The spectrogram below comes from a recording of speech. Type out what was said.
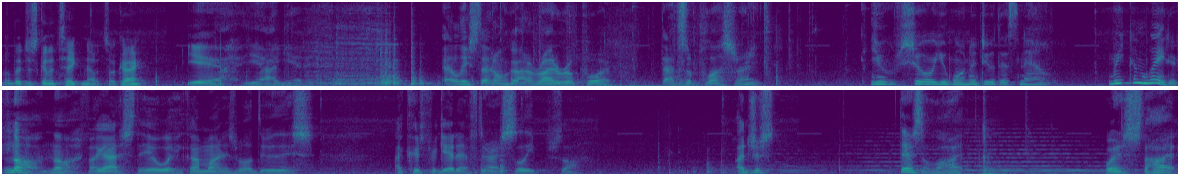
No, they're just gonna take notes, okay? Yeah, yeah, I get it. At least I don't gotta write a report. That's a plus, right? You sure you want to do this now? We can wait if you... No, no, if I gotta stay awake, I might as well do this. I could forget after I sleep, so. I just. There's a lot. Where to start?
